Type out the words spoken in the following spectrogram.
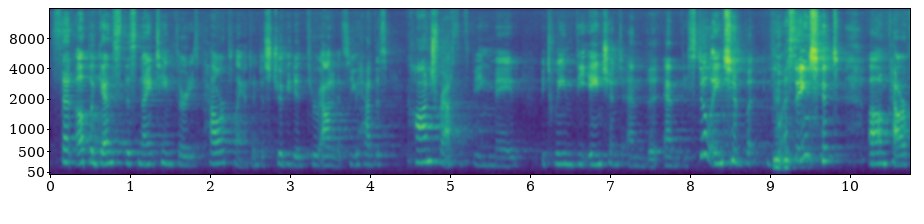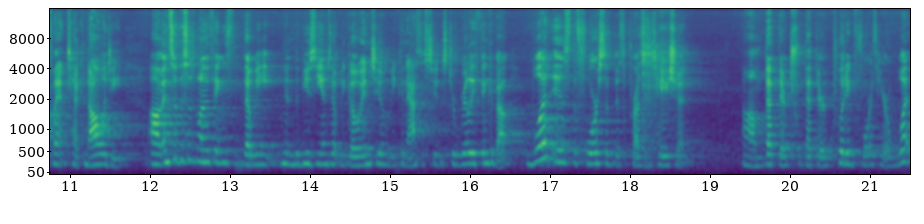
set up against this 1930s power plant and distributed throughout of it. So you have this contrast that's being made between the ancient and the, and the still ancient, but less ancient um, power plant technology. Um, and so this is one of the things that we, in the museums that we go into, and we can ask the students to really think about, what is the force of this presentation? um, that, they're, that they're putting forth here? What,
